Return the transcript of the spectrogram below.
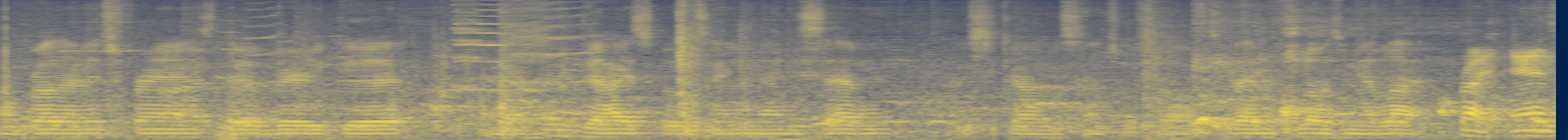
my brother and his friends, they were very good. Uh, good high school team, '97, East Chicago Central. So that influenced me a lot. Right, and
